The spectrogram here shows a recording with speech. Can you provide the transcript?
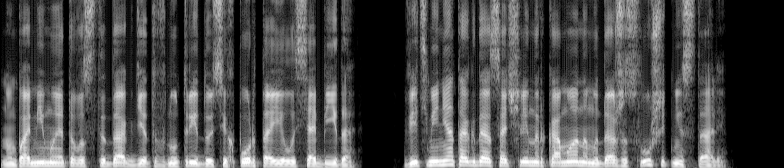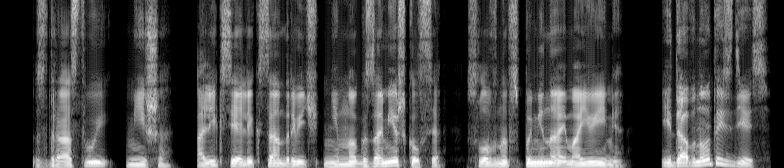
Но помимо этого стыда где-то внутри до сих пор таилась обида. Ведь меня тогда сочли наркоманом и даже слушать не стали. «Здравствуй, Миша». Алексей Александрович немного замешкался, словно вспоминая мое имя. «И давно ты здесь?»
